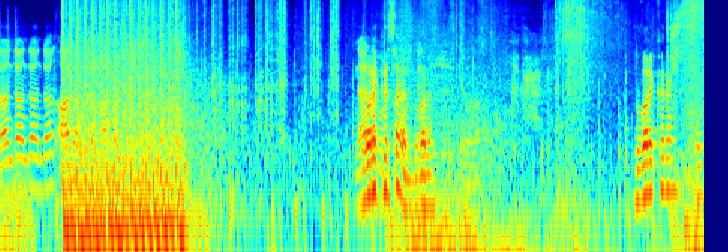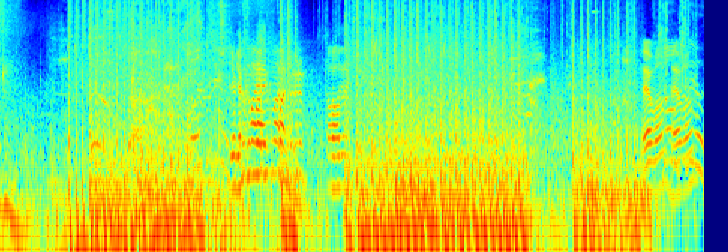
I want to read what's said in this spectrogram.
Dön dön dön dön. A dön dön. A dön. Nerede Duvara vurdun? kırsana, duvara. Duvara kırın. Yakın var yakın var. Görüm. Sağda. Heaven heaven.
